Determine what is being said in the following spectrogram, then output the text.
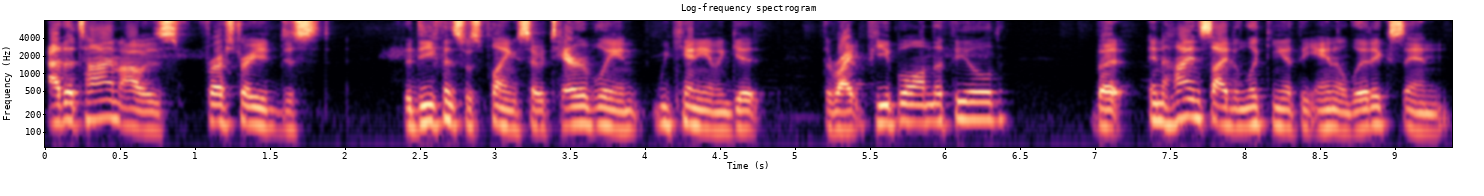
At the time, I was frustrated. Just the defense was playing so terribly, and we can't even get the right people on the field. But in hindsight and looking at the analytics and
